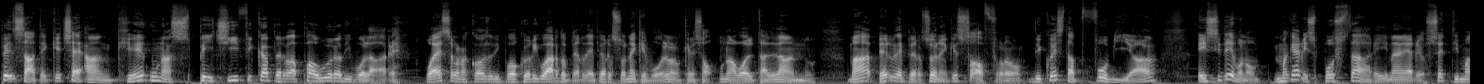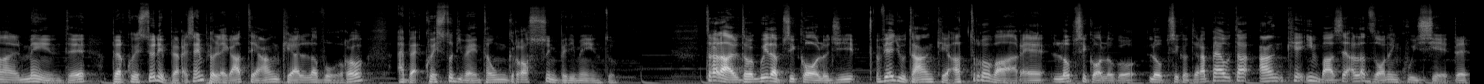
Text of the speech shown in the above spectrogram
pensate che c'è anche una specifica per la paura di volare. Può essere una cosa di poco riguardo per le persone che volano, che ne so, una volta all'anno, ma per le persone che soffrono di questa fobia e si devono magari spostare in aereo settimanalmente per questioni per esempio legate anche al lavoro, eh beh, questo diventa un grosso impedimento. Tra l'altro, Guida Psychology vi aiuta anche a trovare lo psicologo, lo psicoterapeuta anche in base alla zona in cui siete,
